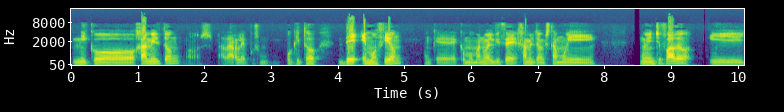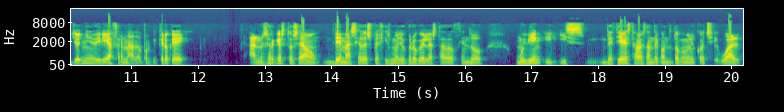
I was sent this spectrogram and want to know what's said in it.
Nico Hamilton, vamos a darle pues un poquito de emoción, aunque como Manuel dice, Hamilton está muy, muy enchufado. Y yo añadiría Fernando, porque creo que a no ser que esto sea demasiado espejismo, yo creo que él ha estado haciendo muy bien y, decía que está bastante contento con el coche. Igual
